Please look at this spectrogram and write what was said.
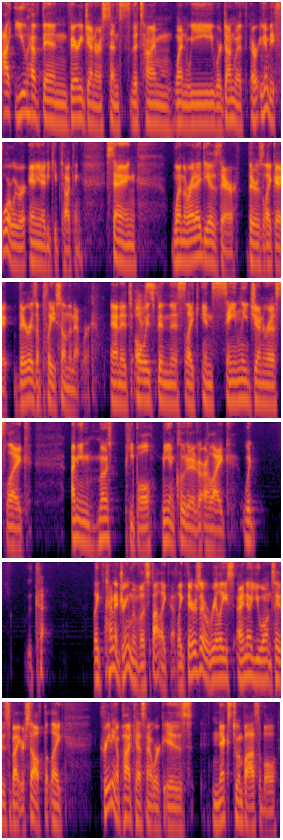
I, you have been very generous since the time when we were done with, or even before we were Annie and I keep talking, saying when the right idea is there, there's like a there is a place on the network, and it's yes. always been this like insanely generous. Like, I mean, most people, me included, are like would like kind of dream of a spot like that. Like, there's a really I know you won't say this about yourself, but like creating a podcast network is next to impossible.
